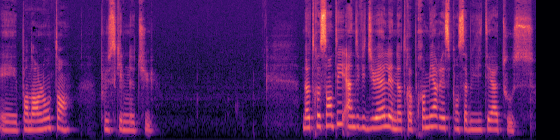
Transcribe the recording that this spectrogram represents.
et pendant longtemps, plus qu'il ne tue. Notre santé individuelle est notre première responsabilité à tous.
